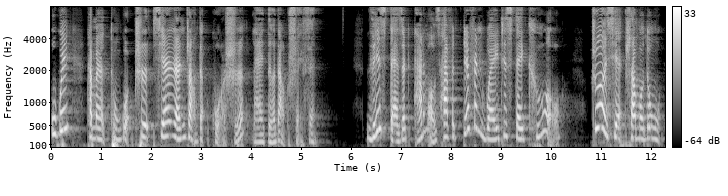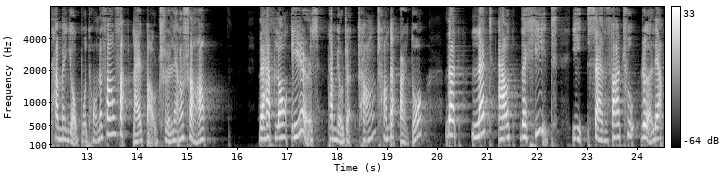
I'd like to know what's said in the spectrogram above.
乌龟它们通过吃仙人掌的果实来得到水分。These desert animals have a different way to stay cool。这些沙漠动物，它们有不同的方法来保持凉爽。They have long ears. 它们有着长长的耳朵。That let out the heat. 以散发出热量，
